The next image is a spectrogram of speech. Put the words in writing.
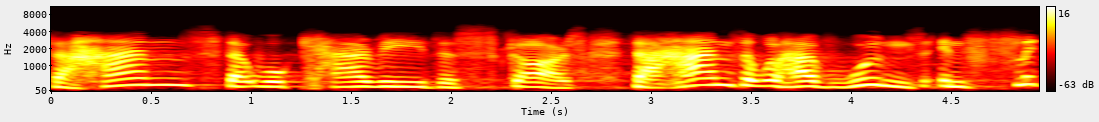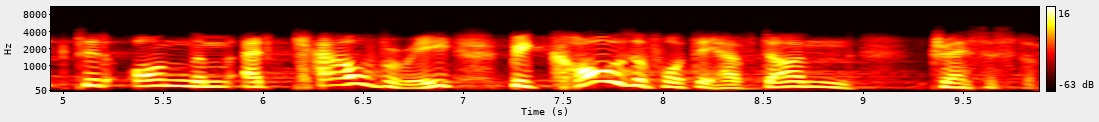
the hands that will carry the scars, the hands that will have wounds inflicted on them at Calvary because of what they have done, dresses them.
